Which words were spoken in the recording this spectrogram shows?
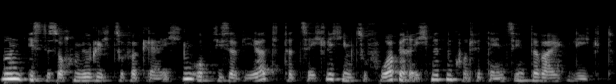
Nun ist es auch möglich zu vergleichen, ob dieser Wert tatsächlich im zuvor berechneten Konfidenzintervall liegt.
